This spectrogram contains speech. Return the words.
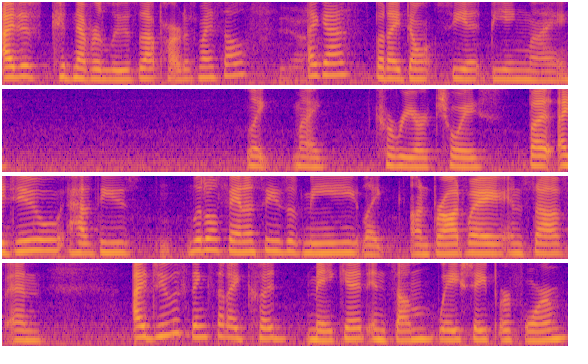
I just could never lose that part of myself, Yeah. I guess, but I don't see it being my like my career choice. But I do have these little fantasies of me like on Broadway and stuff and I do think that I could make it in some way shape or form,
